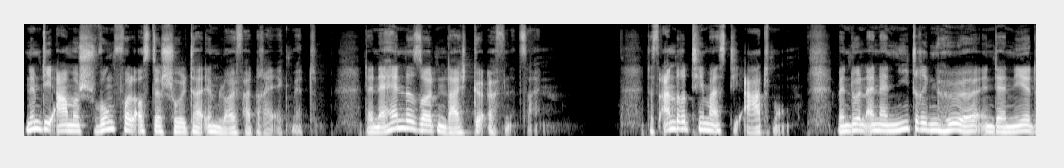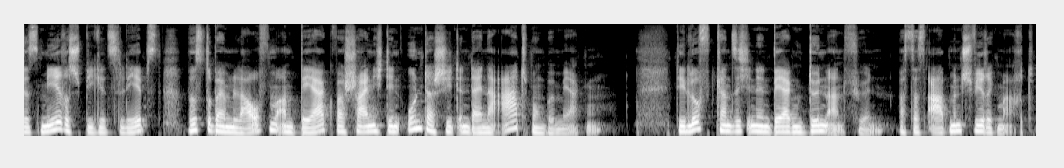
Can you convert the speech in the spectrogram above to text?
Nimm die Arme schwungvoll aus der Schulter im Läuferdreieck mit. Deine Hände sollten leicht geöffnet sein. Das andere Thema ist die Atmung. Wenn du in einer niedrigen Höhe in der Nähe des Meeresspiegels lebst, wirst du beim Laufen am Berg wahrscheinlich den Unterschied in deiner Atmung bemerken. Die Luft kann sich in den Bergen dünn anfühlen, was das Atmen schwierig macht.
